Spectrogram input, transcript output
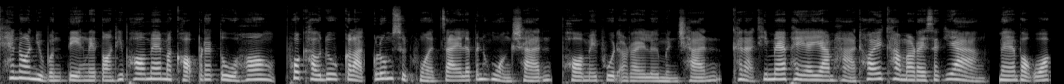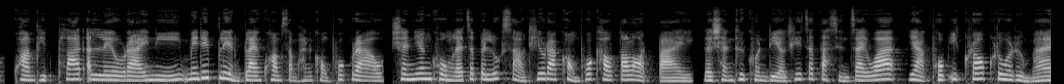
แค่นอนอยู่บนเตียงในตอนที่พ่อแม่มาเคาะประตูห้อง พวกเขาดูกลัดกลุ้มสุดหัวใจและเป็นห่วงฉันพอไม่พูดอะไรเลยเหมือนฉัน ขณะที่แม่พยายามหาถ้อยคำอะไรสักอย่าง แม่บอกว่าความผิดพลาดอันเลวร้ายนี้ไม่ได้เปลี่ยนแปลงความสัมพันธ์ของพวกเรา ฉันยังคงและจะเป็นลูกสาวที่รักของพวกเขาตลอดไป และฉันคือคนเดียวที่จะตัดสินใจว่าอยากพบอีกครอบครัวหรือไม่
